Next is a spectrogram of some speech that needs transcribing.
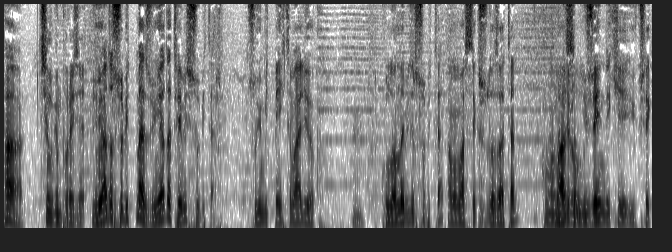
Ha, çılgın proje. dünyada su bitmez. Dünyada temiz su biter. Suyun bitme ihtimali yok. Hı. Kullanılabilir su biter ama Mars'taki su da zaten Kullanılabilir Mars'ın yüzeyindeki yüksek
